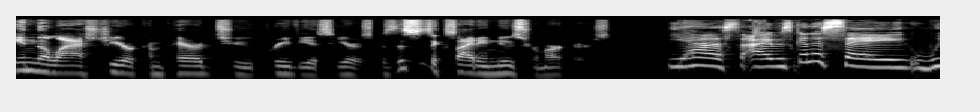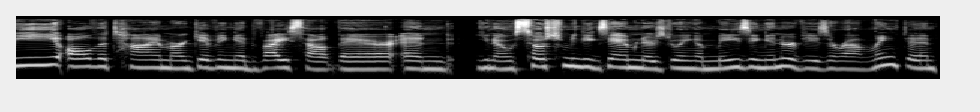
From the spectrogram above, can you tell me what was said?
in the last year compared to previous years, because this is exciting news for marketers. Yes, I was going to say we all the time are giving advice out there and you know social media examiners doing amazing interviews around LinkedIn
